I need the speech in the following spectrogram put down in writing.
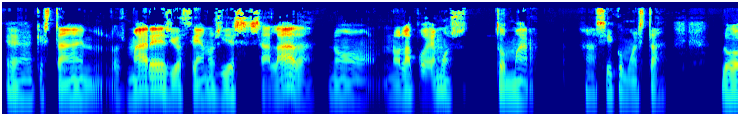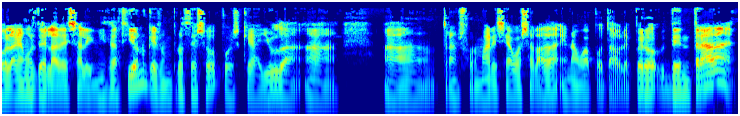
eh, que está en los mares y océanos y es salada. No, no la podemos tomar así como está. Luego hablaremos de la desalinización, que es un proceso pues que ayuda a, a transformar esa agua salada en agua potable. Pero de entrada,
